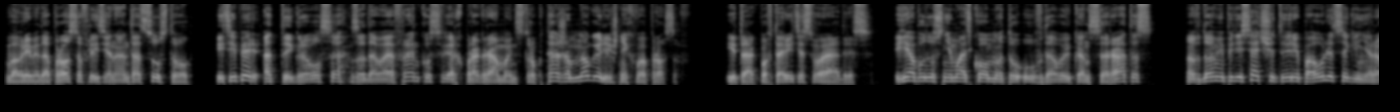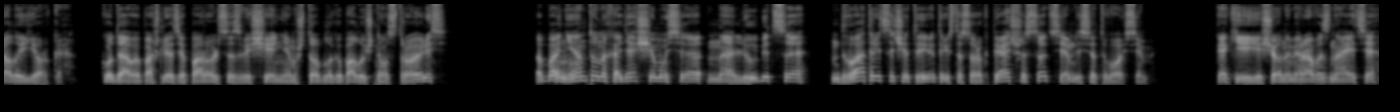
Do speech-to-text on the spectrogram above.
Во время допросов лейтенант отсутствовал, и теперь отыгрывался, задавая Фрэнку сверх программы инструктажа много лишних вопросов. Итак, повторите свой адрес. Я буду снимать комнату у вдовы Консератос в доме 54 по улице генерала Йорка. Куда вы пошлете пароль с извещением, что благополучно устроились? Абоненту, находящемуся на Любице 234-345-678. Какие еще номера вы знаете?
